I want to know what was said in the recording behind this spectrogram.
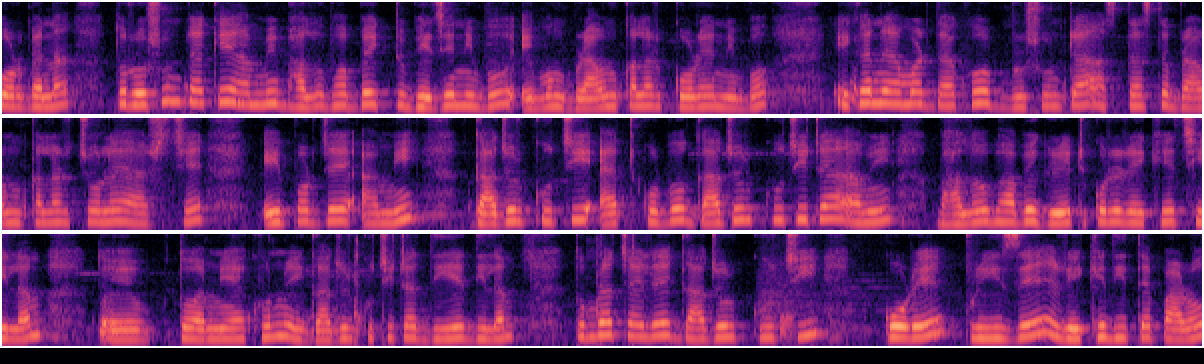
করবে না। তো রসুনটাকে আমি ভালোভাবে একটু ভেজে নিব এবং ব্রাউন কালার করে নিব। এখানে আমার দেখো রসুনটা আস্তে আস্তে ব্রাউন কালার চলে আসছে। এই পর্যায়ে আমি গাজর কুচি অ্যাড করব। গাজর কুচিটা আমি ভালোভাবে গ্রেট করে রেখেছিলাম। তো আমি এখন এই গাজর কুচিটা দিয়ে দিলাম। তোমরা চাইলে গাজর কুচি করে ফ্রিজে রেখে দিতে পারো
